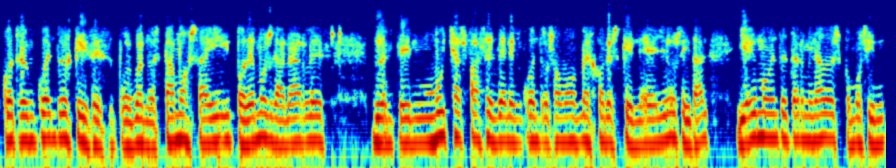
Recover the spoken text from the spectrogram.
cuatro encuentros que dices, pues bueno, estamos ahí, podemos ganarles, durante muchas fases del encuentro somos mejores que ellos y tal, y hay un momento determinado, es como si,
